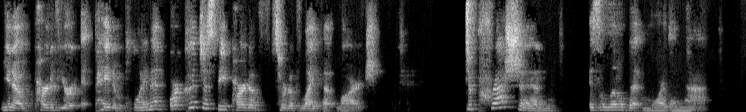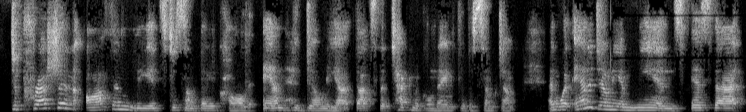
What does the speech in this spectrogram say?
you know, part of your paid employment or could just be part of sort of life at large. Depression is a little bit more than that. Depression often leads to something called anhedonia. That's the technical name for the symptom. And what anhedonia means is that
